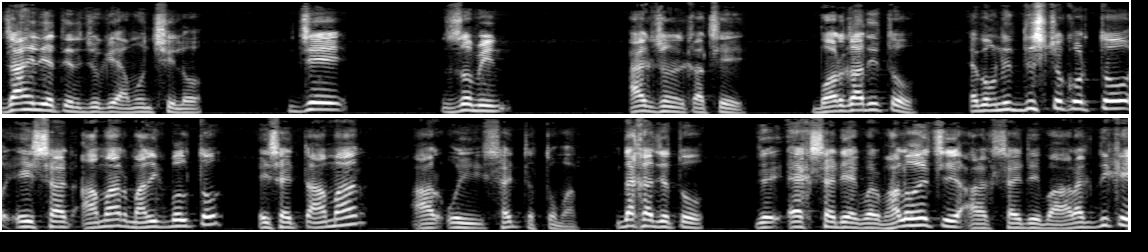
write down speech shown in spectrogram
জাহিলিয়াতের যুগে এমন ছিল যে জমিন একজনের কাছে বর্গা দিত এবং নির্দিষ্ট করত, এই সাইড আমার মালিক বলতো, এই সাইডটা আমার আর ওই সাইডটা তোমার। দেখা যেত যে এক সাইডে একবার ভালো হয়েছে আর এক সাইডে বা আর দিকে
